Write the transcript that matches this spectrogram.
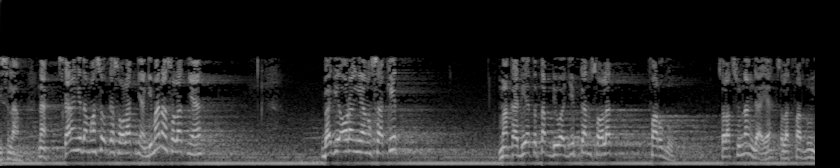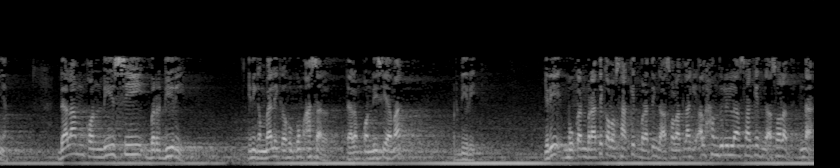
Islam. Nah, sekarang kita masuk ke sholatnya. Gimana sholatnya? Bagi orang yang sakit maka dia tetap diwajibkan sholat fardu. Sholat sunnah enggak ya? Sholat fardunya. Dalam kondisi berdiri. Ini kembali ke hukum asal. Dalam kondisi apa? Berdiri. Jadi bukan berarti kalau sakit berarti nggak sholat lagi. Alhamdulillah sakit nggak sholat. Enggak.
